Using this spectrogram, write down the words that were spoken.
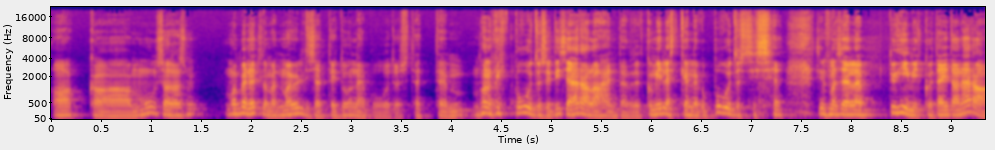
aga muus osas ma pean ütlema, et ma üldiselt ei tunne puudust, et äh, ma olen kõik puudused ise ära lahendanud, et kui millestki on nagu puudus, siis, siis ma selle tühimiku täidan ära.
